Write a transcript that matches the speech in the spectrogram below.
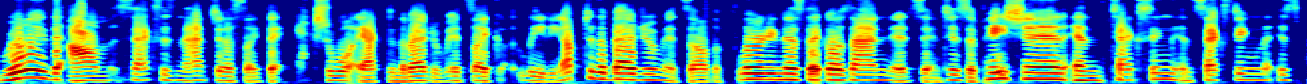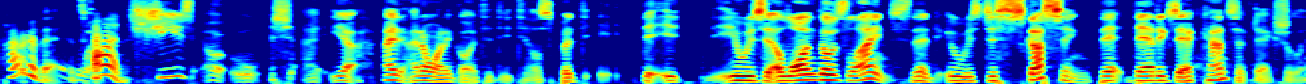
really, the um, sex is not just like the actual act in the bedroom. It's like leading up to the bedroom. It's all the flirtiness that goes on. It's anticipation and texting and sexting is part of it. It's fun. She's, oh, sh- yeah. I, I don't want to go into details, but it, it it was along those lines that it was discussing that that exact concept actually.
